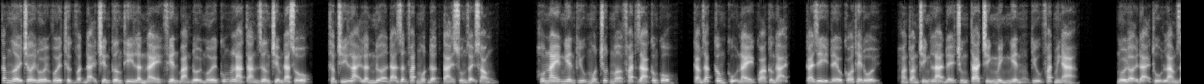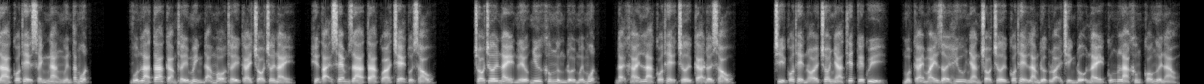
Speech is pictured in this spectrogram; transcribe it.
các người chơi đối với thực vật đại chiến cương thi lần này phiên bản đổi mới cũng là tán dương chiếm đa số, thậm chí lại lần nữa đã dẫn phát một đợt tải xuống dậy sóng. Hôm nay nghiên cứu một chút mở phát giả công cố, cảm giác công cụ này quá cường đại, cái gì đều có thể đổi, hoàn toàn chính là để chúng ta chính mình nghiên cứu phát minh a. Ngôi lợi đại thủ làm ra có thể sánh ngang nguyên tắc một. Vốn là ta cảm thấy mình đã mò thấy cái trò chơi này hiện tại xem ra ta quá trẻ tuổi sáu. Trò chơi này nếu như không ngừng đổi mới một, đại khái là có thể chơi cả đời sáu. Chỉ có thể nói cho nhà thiết kế quỷ, một cái máy rời hưu nhàn trò chơi có thể làm được loại trình độ này cũng là không có người nào.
